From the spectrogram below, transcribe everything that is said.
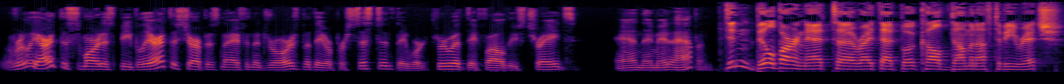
really aren't the smartest people. They aren't the sharpest knife in the drawers, but they were persistent. They worked through it. They followed these traits and they made it happen. Didn't Bill Barnett uh, write that book called Dumb Enough to Be Rich?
